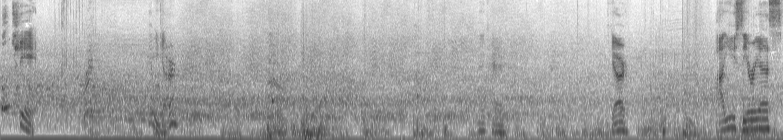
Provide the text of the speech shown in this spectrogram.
Bullshit. Break. Here we go. Okay. Go. Are you serious?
